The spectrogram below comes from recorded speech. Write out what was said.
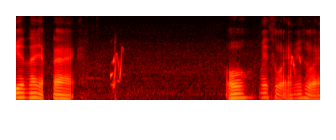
ก็น่าอยากได้ โอ้ ไม่สวย ไม่สวย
